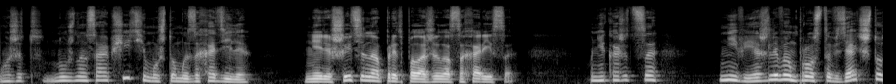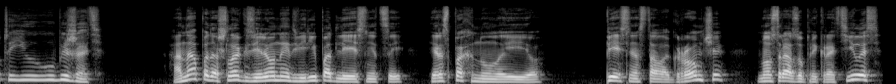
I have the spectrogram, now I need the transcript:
Может, нужно сообщить ему, что мы заходили?» Нерешительно предположила Сахариса. «Мне кажется, невежливым просто взять что-то и убежать». Она подошла к зеленой двери под лестницей и распахнула ее. Песня стала громче, но сразу прекратилась,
